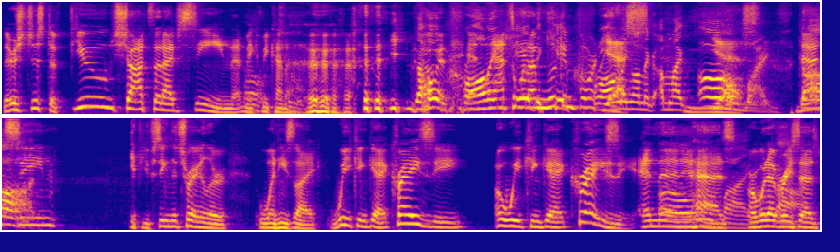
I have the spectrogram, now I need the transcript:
There's just a few shots that I've seen that make Oh, me kind of The whole crawling That's kid, what I'm looking for. Yes. on the I'm like, oh Yes. my god. That scene. If you've seen the trailer, when he's like, "We can get crazy, or we can get crazy," and then it Oh has, or whatever he says,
